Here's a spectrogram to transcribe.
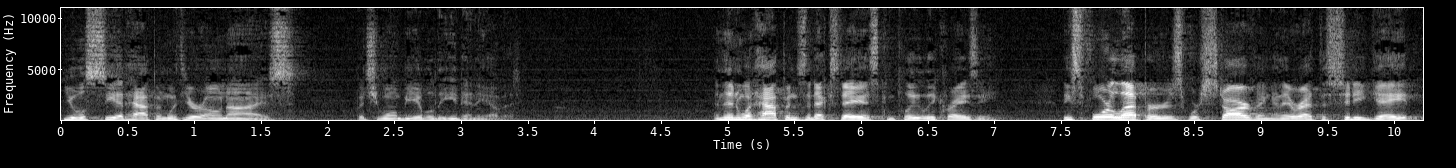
You will see it happen with your own eyes, but you won't be able to eat any of it. And then what happens the next day is completely crazy. These four lepers were starving and they were at the city gate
